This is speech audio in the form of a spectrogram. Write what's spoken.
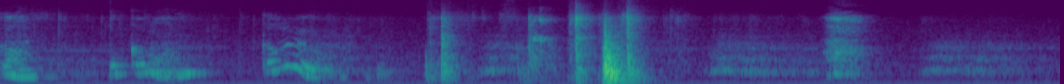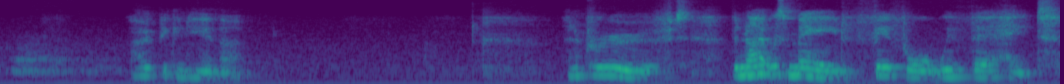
go on. Well, go on. Go. I hope you can hear that. And approved. The night was made, fearful with their hate.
